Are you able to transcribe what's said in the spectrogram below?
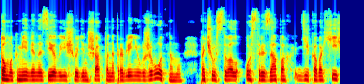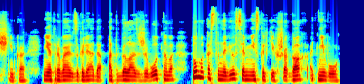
Томок медленно сделал еще один шаг по направлению к животному, почувствовал острый запах дикого хищника. Не отрывая взгляда от глаз животного, Томок остановился в нескольких шагах от него.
